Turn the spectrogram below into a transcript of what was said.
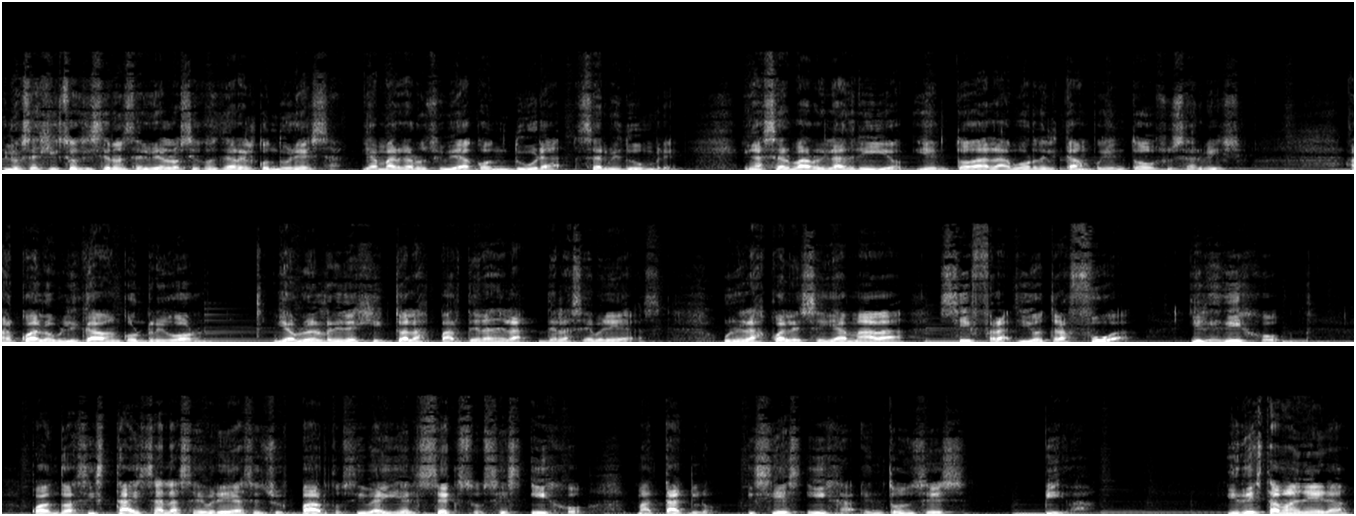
Y los egipcios hicieron servir a los hijos de Israel con dureza y amargaron su vida con dura servidumbre, en hacer barro y ladrillo y en toda labor del campo y en todo su servicio, al cual obligaban con rigor. Y habló el rey de Egipto a las parteras de, de las hebreas, una de las cuales se llamaba Cifra y otra Fua, y les dijo, cuando asistáis a las hebreas en sus partos y veáis el sexo, si es hijo, matadlo, y si es hija, entonces viva. Y de esta manera,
